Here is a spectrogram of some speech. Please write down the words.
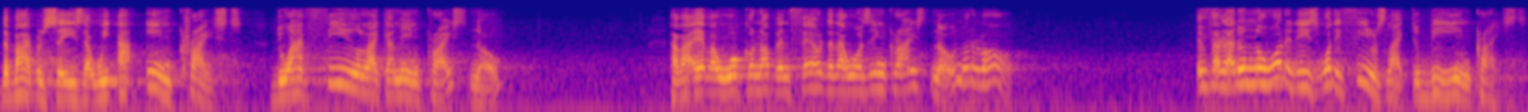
the Bible says that we are in Christ. Do I feel like I'm in Christ? No. Have I ever woken up and felt that I was in Christ? No, not at all. In fact, I don't know what it is, what it feels like to be in Christ.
